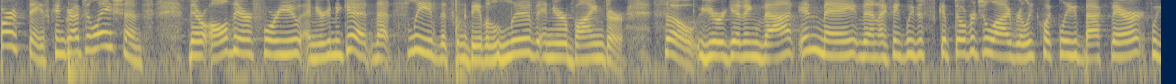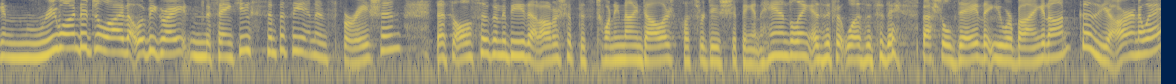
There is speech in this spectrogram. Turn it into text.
Birthdays, congratulations. They're all there for you, and you're going to get that sleeve that's going to be able to live in your binder. So you're getting that in May. Then I think we just skipped over July really quickly back there. If we can rewind to July, that would be great. And thank you, Sympathy and Inspiration. That's also going to be that auto ship that's $29 plus reduced shipping and handling, as if it was a today's special day that you were buying it on because you are in a way.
